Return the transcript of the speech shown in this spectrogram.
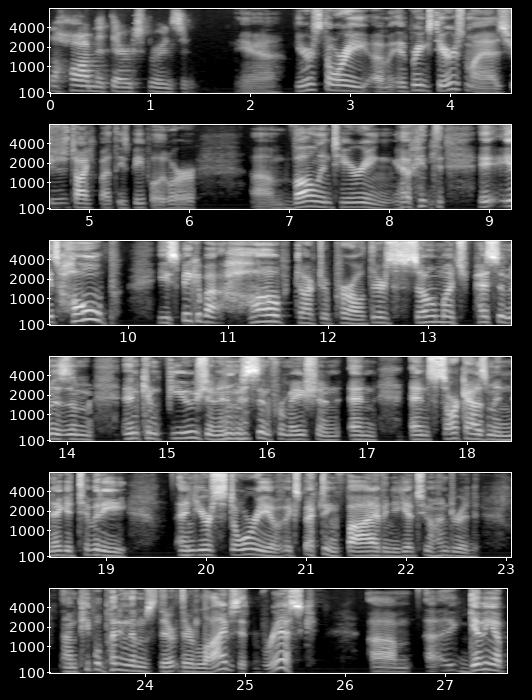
the harm that they're experiencing. Yeah, your story, um, it brings tears to my eyes. You're just talking about these people who are um, volunteering. I mean, it, it's hope. You speak about hope, Dr. Pearl. There's so much pessimism and confusion and misinformation and and sarcasm and negativity. And your story of expecting five and you get 200, um, people putting them their their lives at risk, um, uh, giving up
